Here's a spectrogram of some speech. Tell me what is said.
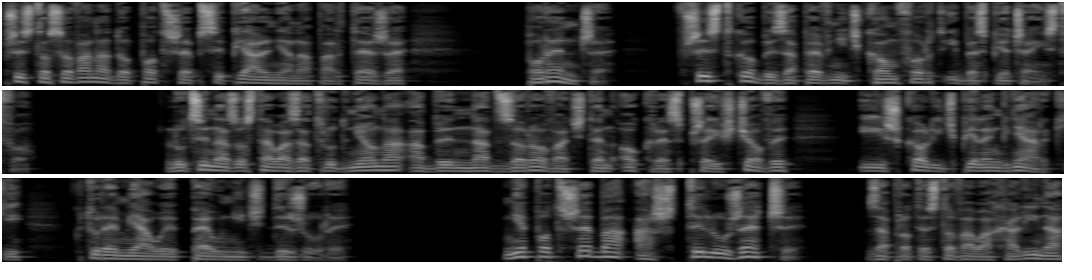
przystosowana do potrzeb sypialnia na parterze, poręcze, wszystko by zapewnić komfort i bezpieczeństwo. Lucyna została zatrudniona, aby nadzorować ten okres przejściowy i szkolić pielęgniarki, które miały pełnić dyżury. Nie potrzeba aż tylu rzeczy, zaprotestowała Halina,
